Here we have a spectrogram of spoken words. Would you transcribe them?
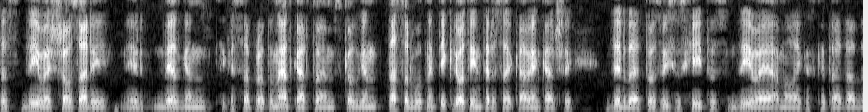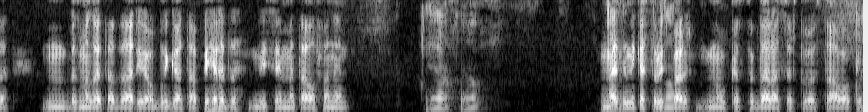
tas dzīves šovs arī ir diezgan, cik es saprotu, neatkārtojams, kaut gan tas varbūt ne tik ļoti interesē, kā vienkārši uh, dzirdēt tos visus hītus dzīvē, man liekas, ka tā tāda mm, bez mazliet tāda arī obligātā pieredze visiem metāla faniem. Jā, jā. Nezini, kas tur vispār, no. nu, kas tur darās ar to stāvokli?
